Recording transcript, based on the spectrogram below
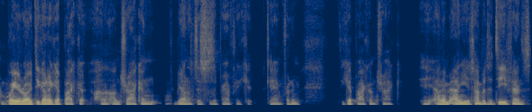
But you're right, they got to get back uh, on, on, track. And to be honest, this is a perfect game for them to get back on track. Eh, and, um, and you talk about the defense.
